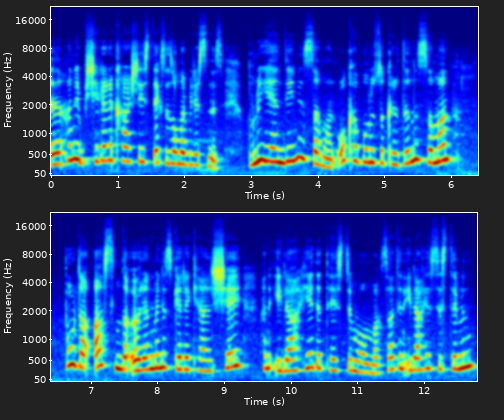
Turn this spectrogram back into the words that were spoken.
eee, hani, bir şeylere karşı isteksiz olabilirsiniz. Bunu yendiğiniz zaman, o kabuğunuzu kırdığınız zaman burada aslında öğrenmeniz gereken şey, hani, ilahiye de teslim olmak. Zaten ilahi sistemin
